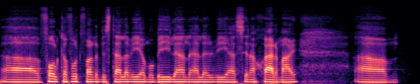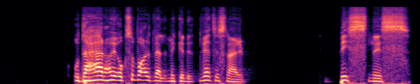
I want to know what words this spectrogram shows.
Eh, folk kan fortfarande beställa via mobilen eller via sina skärmar. Ehm, och det här har ju också varit väldigt mycket, du vet sådana här business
